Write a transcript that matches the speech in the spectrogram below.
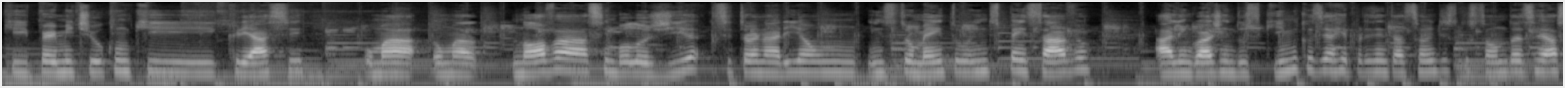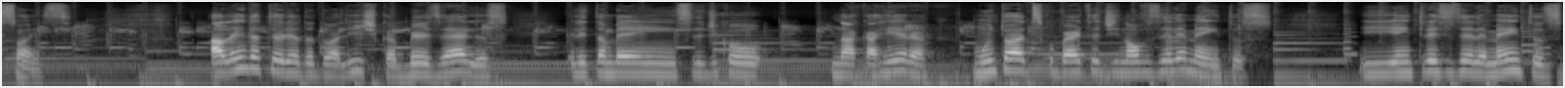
que permitiu com que criasse uma, uma nova simbologia que se tornaria um instrumento indispensável à linguagem dos químicos e à representação e discussão das reações. Além da teoria da dualística, Berzelius ele também se dedicou na carreira muito à descoberta de novos elementos. E entre esses elementos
